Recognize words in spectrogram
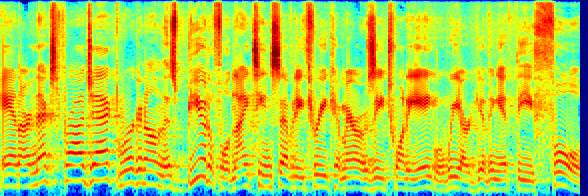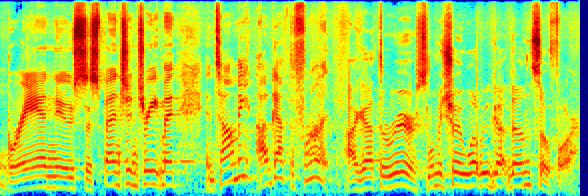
And our next project, working on this beautiful 1973 Camaro Z28, where we are giving it the full brand new suspension treatment. And Tommy, I've got the front. I got the rear, so let me show you what we've got done so far.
